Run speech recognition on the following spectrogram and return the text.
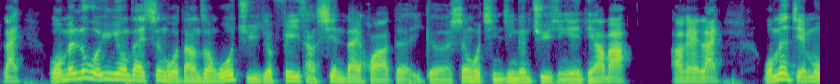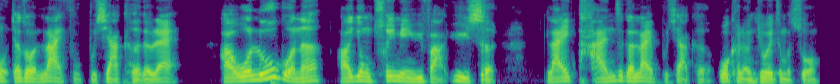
来，我们如果运用在生活当中，我举一个非常现代化的一个生活情境跟句型给你听，好不好？OK，来，我们的节目叫做 Life 不下课，对不对？好，我如果呢，啊，用催眠语法预设来谈这个 Life 不下课，我可能就会这么说：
